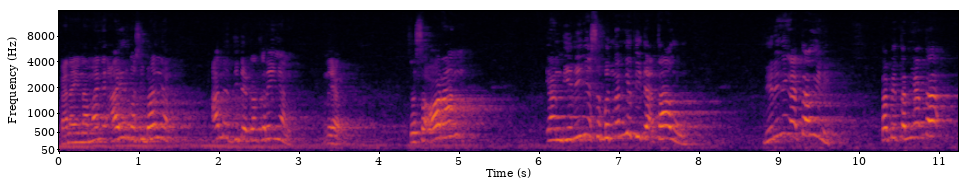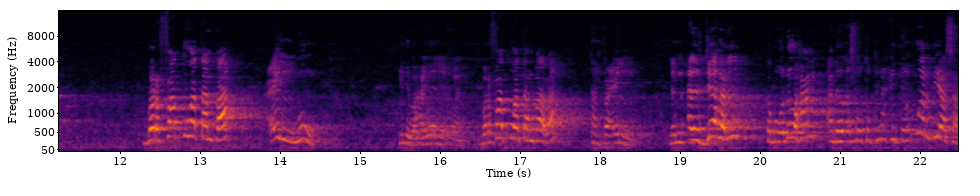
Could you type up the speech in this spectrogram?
Karena yang namanya air masih banyak. Anda tidak kekeringan. Lihat. Seseorang yang dirinya sebenarnya tidak tahu. Dirinya nggak tahu ini. Tapi ternyata berfatwa tanpa ilmu. Ini bahayanya, kawan. Berfatwa tanpa apa? Tanpa ilmu. Dan al-jahl, kebodohan adalah suatu penyakit yang luar biasa.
